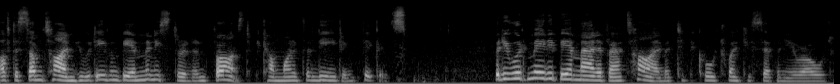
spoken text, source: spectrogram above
After some time he would even be a minister and advance to become one of the leading figures. But he would merely be a man of our time, a typical 27 year old.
